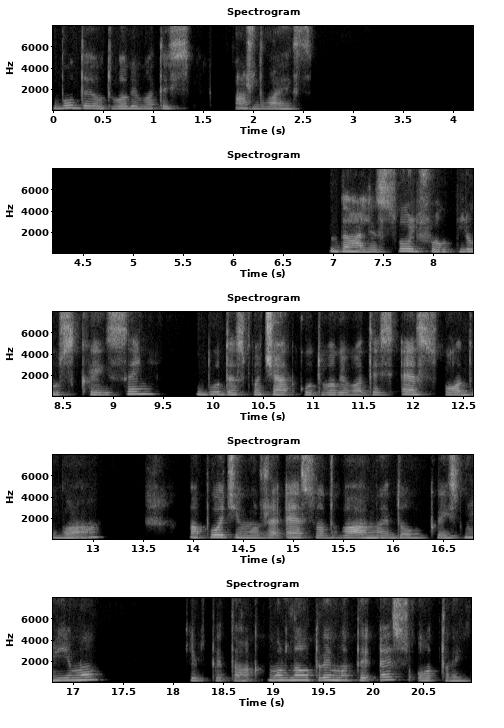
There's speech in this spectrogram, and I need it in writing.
буде утворюватись H2S. Далі сульфур плюс кисень буде спочатку утворюватись СО2, а потім уже СО2 ми доокиснюємо. Тільки так можна отримати СО3.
